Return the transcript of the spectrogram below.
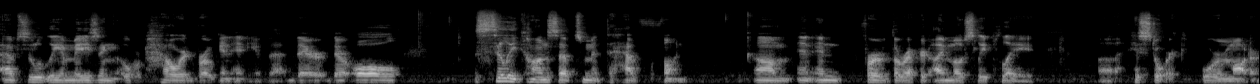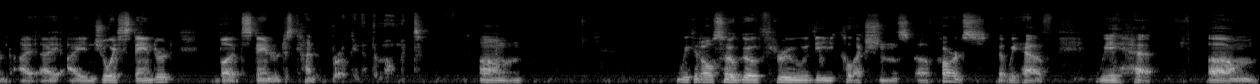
absolutely amazing, overpowered, broken, any of that. They're they're all silly concepts meant to have fun. Um, and and for the record, I mostly play uh, historic or modern. I, I, I enjoy standard, but standard is kind of broken at the moment. Um, we could also go through the collections of cards that we have. We have, um,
